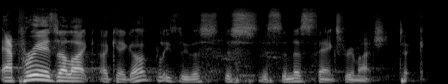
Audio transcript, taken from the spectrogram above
our prayers are like, okay, God, please do this, this, this, and this. Thanks very much. Tick.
